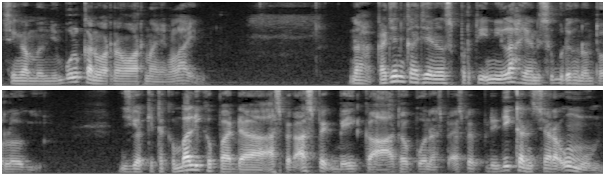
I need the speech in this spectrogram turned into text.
sehingga menimbulkan warna-warna yang lain. Nah, kajian-kajian yang seperti inilah yang disebut dengan ontologi jika kita kembali kepada aspek-aspek BK ataupun aspek-aspek pendidikan secara umum,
